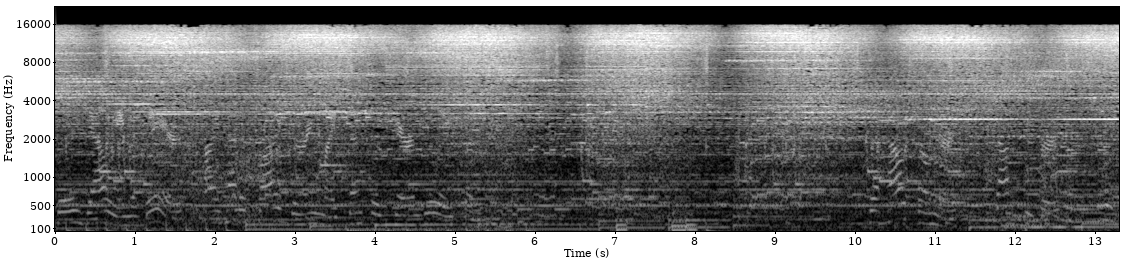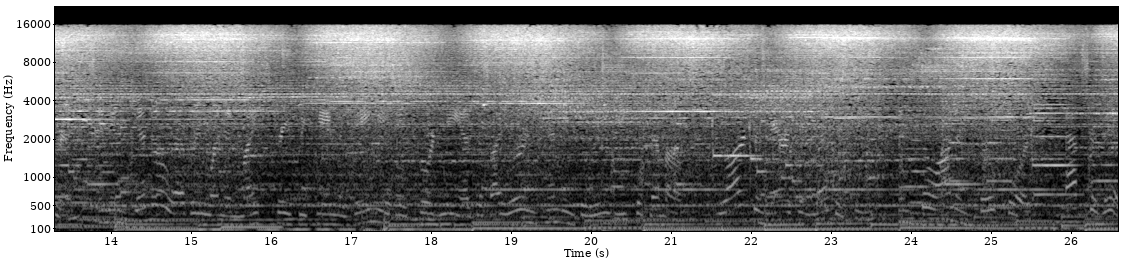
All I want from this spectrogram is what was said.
full galleying of theirs, I had a applied during my senseless perambulation. The house owners, shopkeepers, children, and in general everyone in my street became as amiable toward me as if I were intending to leave each of them a large American legacy, and so on and so forth. After this,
